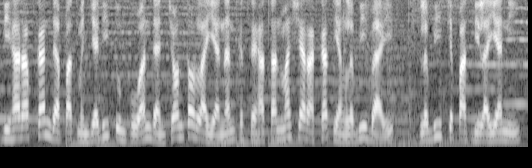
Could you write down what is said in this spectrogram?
Diharapkan dapat menjadi tumpuan dan contoh layanan kesehatan masyarakat yang lebih baik, lebih cepat dilayani,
